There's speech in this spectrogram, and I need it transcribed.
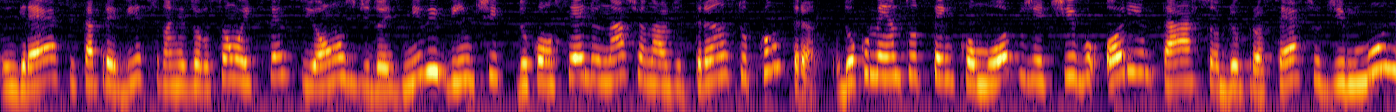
O ingresso está previsto na Resolução 811 de 2020 do Conselho Nacional de Trânsito, CONTRAN. O documento tem como objetivo orientar sobre o processo de municipalização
